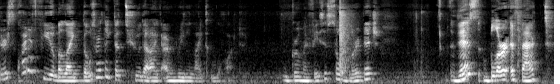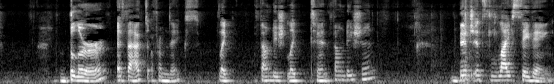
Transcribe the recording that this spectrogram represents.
There's quite a few, but like those are like the two that like I really like a lot. Girl, my face is so blurry, bitch. This blur effect, blur effect from NYX, like foundation, like tint foundation. Bitch, it's life saving.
